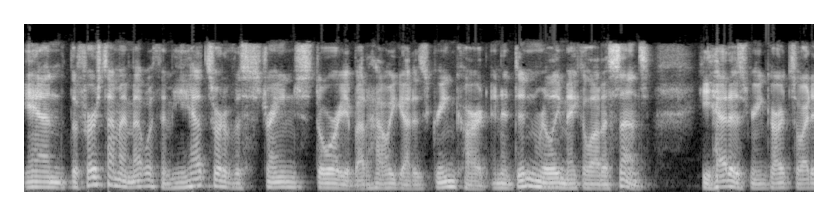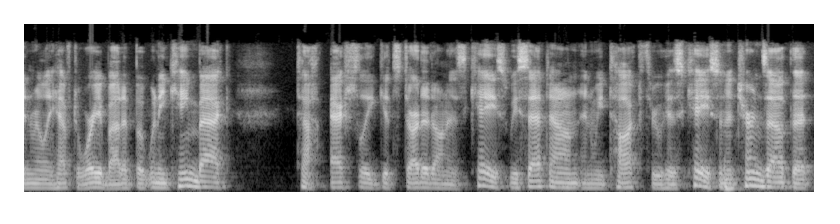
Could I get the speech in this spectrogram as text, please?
And the first time I met with him, he had sort of a strange story about how he got his green card, and it didn't really make a lot of sense. He had his green card, so I didn't really have to worry about it. But when he came back to actually get started on his case, we sat down and we talked through his case. And it turns out that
